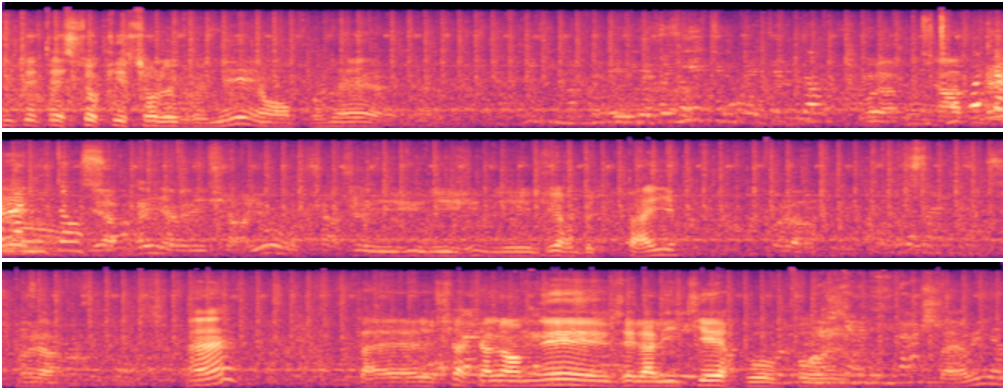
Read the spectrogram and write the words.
tout était stocké sur le grenier et on prenait. euh, Et les greniers, tu le mettais dedans. voilà. La manutention. Et après, il y avait les chariots, on chargeait les, les- les gerbes de paille. Voilà. Voilà. Hein? Bah, Chacun l'emmenait, faisait la litière pour. pour... Bah oui, hein.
